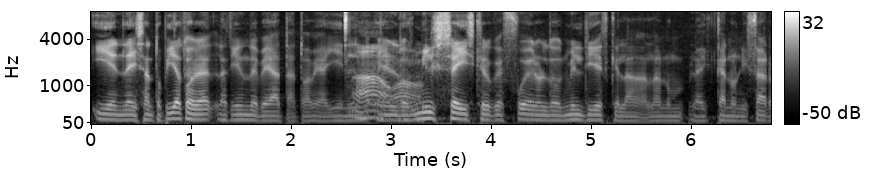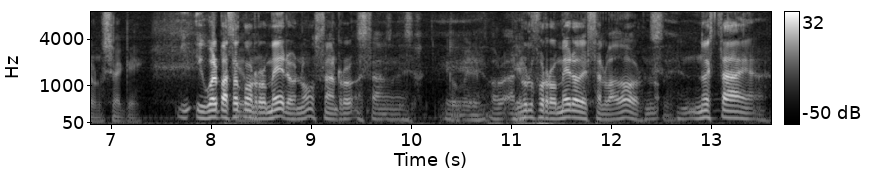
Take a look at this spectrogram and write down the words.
y en la Santopía todavía la tienen de Beata todavía. Y en el, Ah, en el wow. 2006 creo que fue, en el 2010 que la, la canonizaron. O sea que... I- Igual pasó con. Romero, ¿no? San, Ro- San, sí, eh, Romero. Arnulfo Romero de Salvador. No, Sí. no está...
